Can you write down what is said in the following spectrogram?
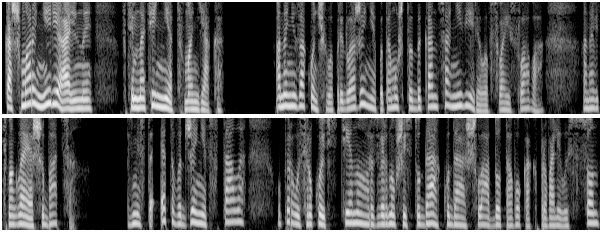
Кошмары нереальны, в темноте нет маньяка. Она не закончила предложение, потому что до конца не верила в свои слова. Она ведь могла и ошибаться. Вместо этого Дженни встала, уперлась рукой в стену, развернувшись туда, куда шла до того, как провалилась в сон.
